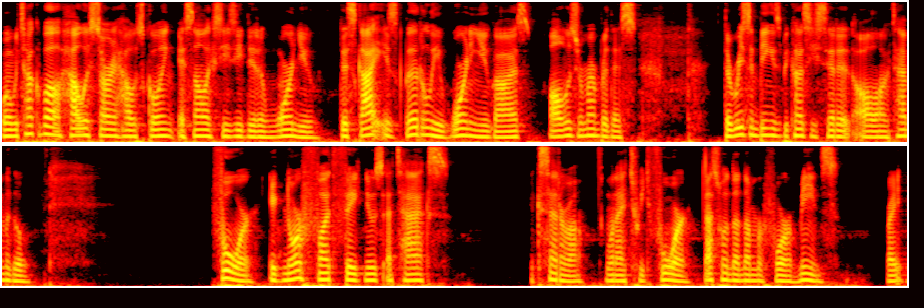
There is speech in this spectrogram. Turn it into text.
when we talk about how it started, how it's going, it's not like CZ didn't warn you. This guy is literally warning you guys. Always remember this. The reason being is because he said it a long time ago. 4. Ignore FUD, fake news, attacks, etc. When I tweet 4, that's what the number 4 means, right?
